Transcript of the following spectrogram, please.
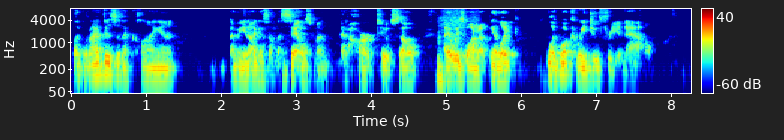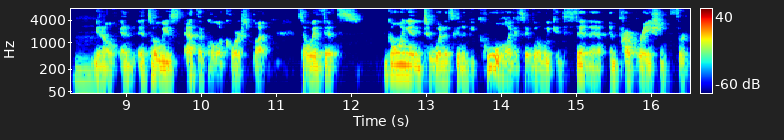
like when I visit a client, I mean, I guess I'm a salesman at heart too. So I always want to, you know, like, like, what can we do for you now? Mm. You know, and it's always ethical, of course. But so if it's going into when it's going to be cool, I could say, well, we could thin it in preparation for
